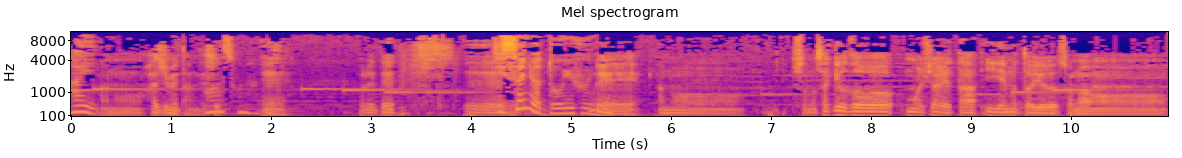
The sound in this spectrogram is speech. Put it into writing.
はい、あの始めたんです。あそえー、これで、えー、実際にはどういうふうに、えー、あのその先ほど申し上げた EM というその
